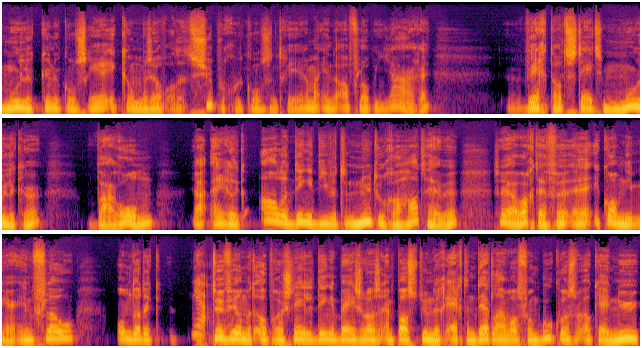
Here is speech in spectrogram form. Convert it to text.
moeilijk kunnen concentreren. Ik kon mezelf altijd supergoed concentreren, maar in de afgelopen jaren werd dat steeds moeilijker. Waarom? Ja, eigenlijk alle dingen die we tot nu toe gehad hebben. Zo ja, wacht even, eh, ik kwam niet meer in flow omdat ik Ja. te veel met operationele dingen bezig was. En pas toen er echt een deadline was voor een boek, was oké, nu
